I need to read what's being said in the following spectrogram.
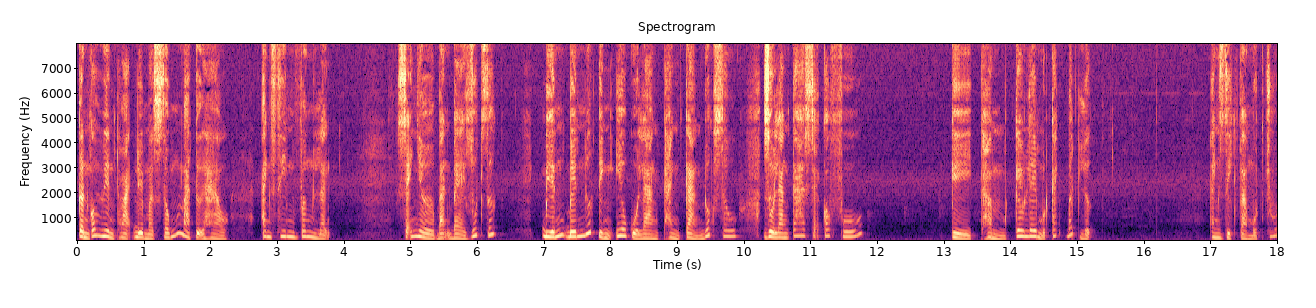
cần có huyền thoại để mà sống mà tự hào. Anh xin vâng lệnh. Sẽ nhờ bạn bè giúp sức, biến bến nước tình yêu của làng thành cảng nước sâu, rồi làng ta sẽ có phố. Kỳ thầm kêu lên một cách bất lực. Anh dịch vào một chút,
